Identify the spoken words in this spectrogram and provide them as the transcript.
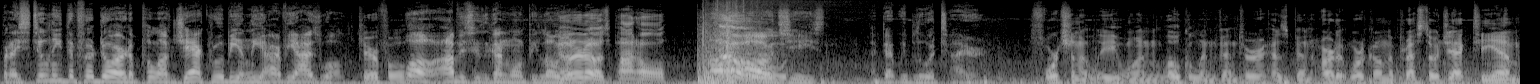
but I still need the fedora to pull off Jack Ruby and Lee Harvey Oswald. Careful. Well, obviously the gun won't be loaded. no, no, no, it's a pothole. Oh, Oh. jeez. I bet we blew a tire. Fortunately, one local inventor has been hard at work on the Presto Jack TM,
